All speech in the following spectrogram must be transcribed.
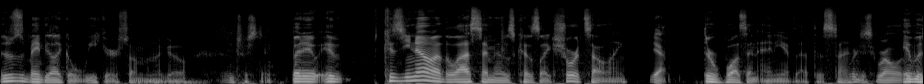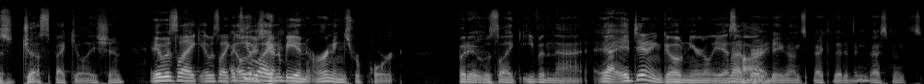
this was maybe like a week or something ago. Interesting. But it, it, because you know the last time it was because like short selling. Yeah. There wasn't any of that this time. We're just rolling. It with was just speculation. It was like it was like I oh, feel there's like- going to be an earnings report, but it was like even that. Yeah, it didn't go nearly I'm as not very high. big on speculative investments.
